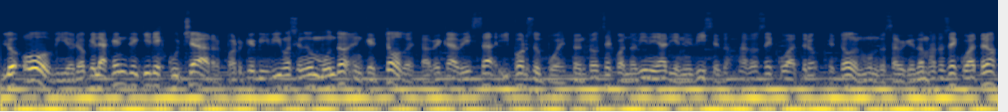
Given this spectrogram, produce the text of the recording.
lo obvio, lo que la gente quiere escuchar, porque vivimos en un mundo en que todo está de cabeza y por supuesto, entonces cuando viene alguien y dice 2 más 2 es 4, que todo el mundo sabe que 2 más 2 es 4,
